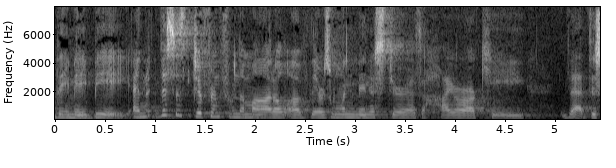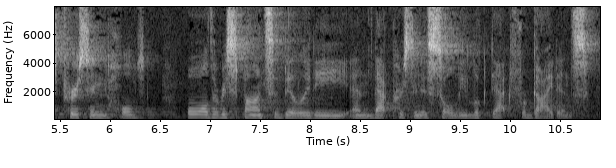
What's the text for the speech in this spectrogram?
they may be. And this is different from the model of there's one minister as a hierarchy, that this person holds all the responsibility and that person is solely looked at for guidance.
